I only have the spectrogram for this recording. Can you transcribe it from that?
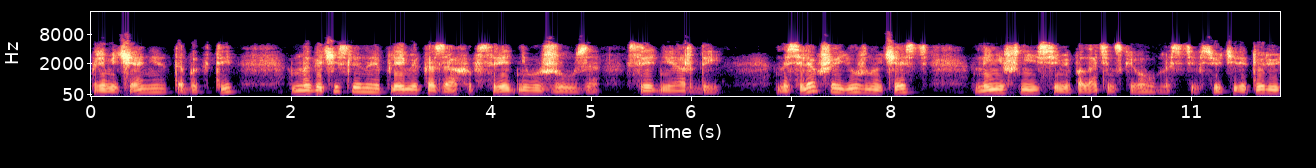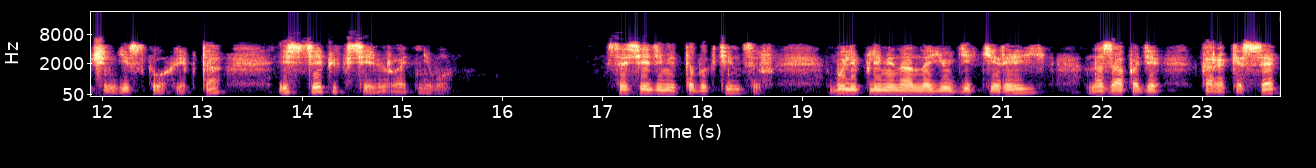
Примечание Табыкты — многочисленное племя казахов Среднего Жуза, Средней Орды, населявшее южную часть нынешней Семипалатинской области, всю территорию Чингисского хребта и степи к северу от него. Соседями табыктинцев были племена на юге Кирей, на западе Каракесек,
